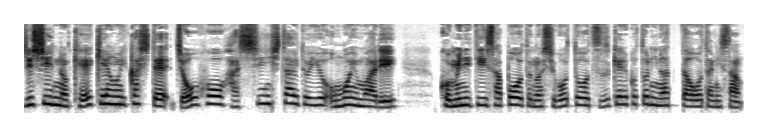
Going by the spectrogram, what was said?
自身の経験を生かして情報を発信したいという思いもあり、コミュニティサポートの仕事を続けることになった大谷さん。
